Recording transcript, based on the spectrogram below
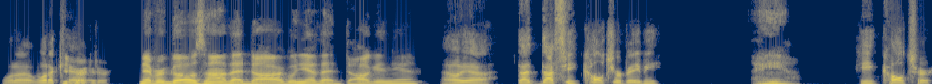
What a what a Never- character. never goes, huh? That dog. When you have that dog in you, Oh yeah. That that's heat culture, baby. damn. Heat culture.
